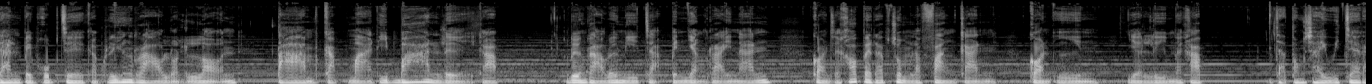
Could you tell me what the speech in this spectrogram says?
ดันไปพบเจอกับเรื่องราวหลอนๆตามกลับมาที่บ้านเลยครับ เรื่องราวเรื่องนี้จะเป็นอย่างไรนั้น ก่อนจะเข้าไปรับชมรับฟังกันก่อนอื่น อย่าลืมนะครับ จะต้องใช้วิจาร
